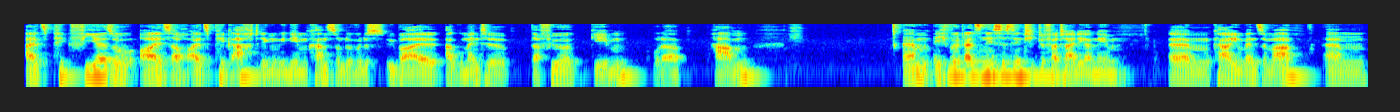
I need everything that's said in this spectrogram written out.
als Pick 4 so als auch als Pick 8 irgendwie nehmen kannst und du würdest überall Argumente dafür geben oder haben. Ähm, ich würde als nächstes den Titelverteidiger nehmen. Ähm, Karim Benzema. Ähm,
